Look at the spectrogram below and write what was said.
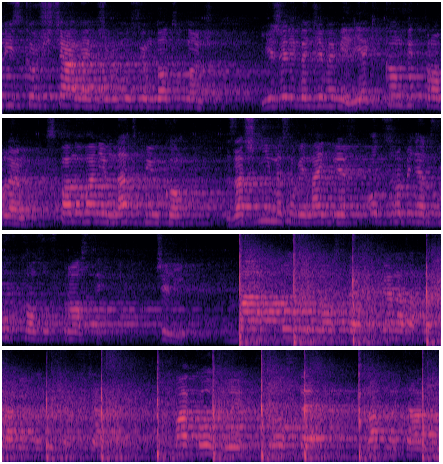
blisko ściany, żeby móc ją dotknąć. Jeżeli będziemy mieli jakikolwiek problem z panowaniem nad piłką, zacznijmy sobie najpierw od zrobienia dwóch kozłów prostych, czyli dwa kozły proste, zmiana za plecami, dotykam ściany. Dwa kozły proste, za plecami.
